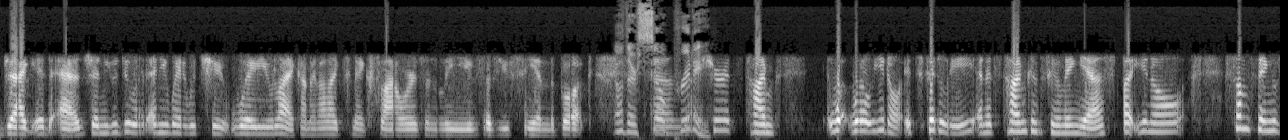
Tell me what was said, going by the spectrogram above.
jagged edge, and you do it any way which you way you like. I mean, I like to make flowers and leaves, as you see in the book. Oh, they're so And, pretty. Sure, it's time. Well, you know, it's fiddly and it's time consuming, yes, but you know, some things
